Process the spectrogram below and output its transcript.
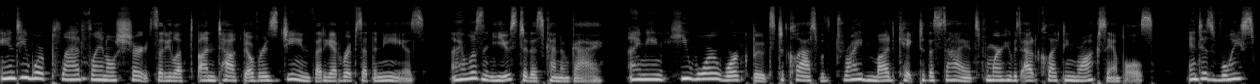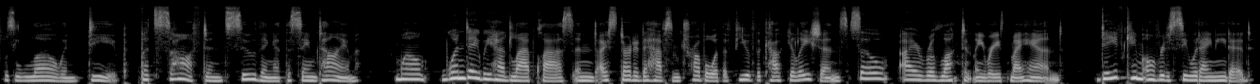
and he wore plaid flannel shirts that he left untucked over his jeans that he had rips at the knees. I wasn't used to this kind of guy. I mean, he wore work boots to class with dried mud caked to the sides from where he was out collecting rock samples. And his voice was low and deep, but soft and soothing at the same time. Well, one day we had lab class, and I started to have some trouble with a few of the calculations, so I reluctantly raised my hand. Dave came over to see what I needed,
